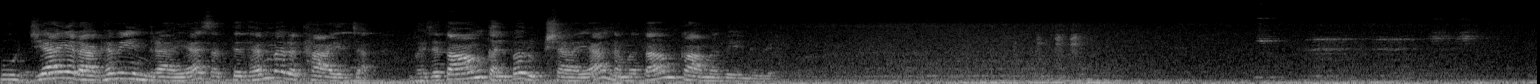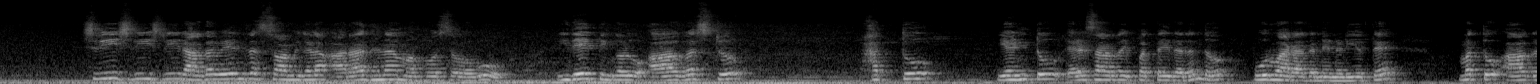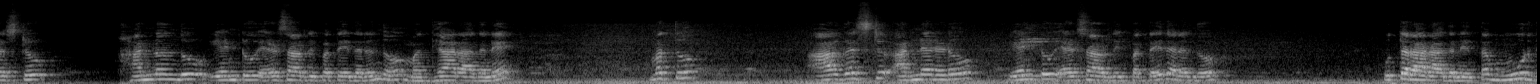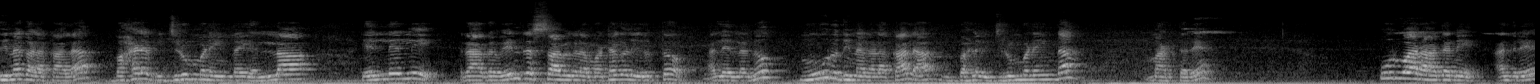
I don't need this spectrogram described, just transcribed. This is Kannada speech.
पूज्याय राघवेन्द्राय सत्यधर्मरथाय च भजतां कल्पवृक्षाय नमतां कामधेनुवे ಶ್ರೀ ಶ್ರೀ ಶ್ರೀ ರಾಘವೇಂದ್ರ ಸ್ವಾಮಿಗಳ ಆರಾಧನಾ ಮಹೋತ್ಸವವು ಇದೇ ತಿಂಗಳು ಆಗಸ್ಟ್ ಹತ್ತು ಎಂಟು ಎರಡು ಸಾವಿರದ ಇಪ್ಪತ್ತೈದರಂದು ಪೂರ್ವಾರಾಧನೆ ನಡೆಯುತ್ತೆ ಮತ್ತು ಆಗಸ್ಟು ಹನ್ನೊಂದು ಎಂಟು ಎರಡು ಸಾವಿರದ ಇಪ್ಪತ್ತೈದರಂದು ಮಧ್ಯಾರಾಧನೆ ಮತ್ತು ಆಗಸ್ಟ್ ಹನ್ನೆರಡು ಎಂಟು ಎರಡು ಸಾವಿರದ ಇಪ್ಪತ್ತೈದರಂದು ಉತ್ತರಾರಾಧನೆ ಅಂತ ಮೂರು ದಿನಗಳ ಕಾಲ ಬಹಳ ವಿಜೃಂಭಣೆಯಿಂದ ಎಲ್ಲ ಎಲ್ಲೆಲ್ಲಿ ರಾಘವೇಂದ್ರ ಸ್ವಾಮಿಗಳ ಮಠಗಳು ಇರುತ್ತೋ ಅಲ್ಲೆಲ್ಲನೂ ಮೂರು ದಿನಗಳ ಕಾಲ ಬಹಳ ವಿಜೃಂಭಣೆಯಿಂದ ಮಾಡ್ತಾರೆ. ಪೂರ್ವಾರಾಧನೆ ಅಂದರೆ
